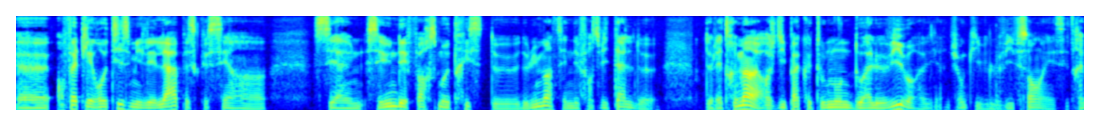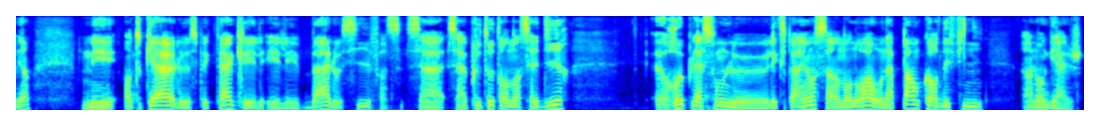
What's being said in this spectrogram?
en fait l'érotisme il est là parce que c'est un, c'est une, une, des forces motrices de, de l'humain, c'est une des forces vitales de, de l'être humain. Alors je dis pas que tout le monde doit le vivre, il y a des gens qui le vivent sans et c'est très bien, mais en tout cas le spectacle et, les balles aussi, ça, ça a plutôt tendance à dire replaçons l'expérience à un endroit où on n'a pas encore défini un langage,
